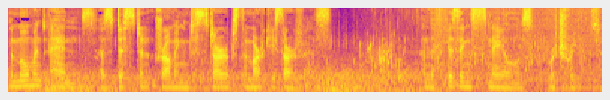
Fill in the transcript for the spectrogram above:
The moment ends as distant drumming disturbs the murky surface, and the fizzing snails retreat.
